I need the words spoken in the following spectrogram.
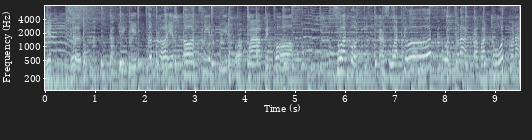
เห็นเธอนุ่งกางเกงยีนจนเราเห็นตอนสิ้นปีดออกมาเป็นคอส่วนบนกับส่วนโจดพูดสลากกับพันโนดมานา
